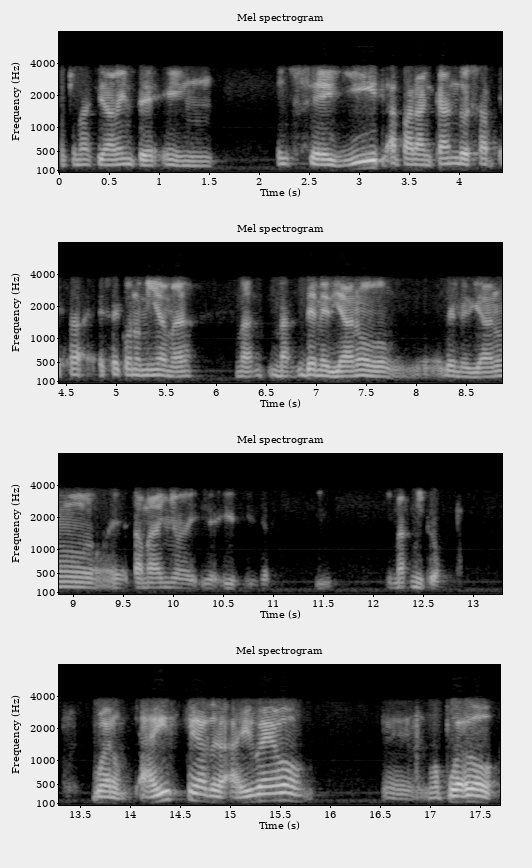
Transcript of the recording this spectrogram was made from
mucho más activamente en, seguir apalancando esa, esa, esa economía más, más, más de mediano de mediano eh, tamaño y, más micro. Bueno, ahí, veo, eh, no puedo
